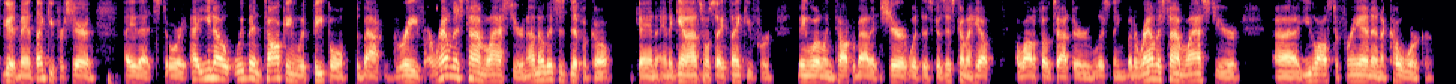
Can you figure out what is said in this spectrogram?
good, man. Thank you for sharing. Hey, that story. Hey, you know, we've been talking with people about grief around this time last year, and I know this is difficult. Okay, and, and again, I just want to say thank you for being willing to talk about it and share it with us because it's going to help a lot of folks out there listening. But around this time last year, uh, you lost a friend and a coworker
